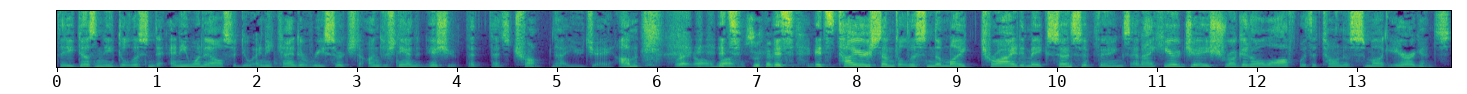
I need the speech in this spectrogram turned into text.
that he doesn't need to listen to anyone else or do any kind of research to understand an issue. That that's Trump, not you, Jay. Um, right. Oh, it's, it's it's tiresome to listen to Mike try to make sense of things, and I hear Jay shrug it all off with a tone of smug arrogance.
